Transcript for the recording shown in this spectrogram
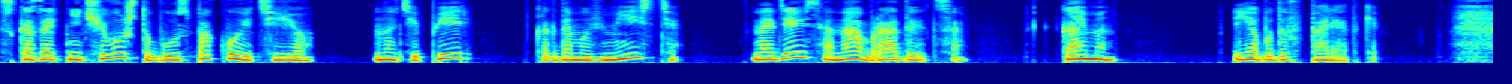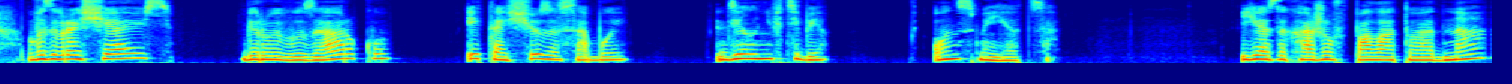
сказать ничего, чтобы успокоить ее, но теперь, когда мы вместе, Надеюсь, она обрадуется. Кайман, я буду в порядке. Возвращаюсь, беру его за руку и тащу за собой. Дело не в тебе. Он смеется. Я захожу в палату одна,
